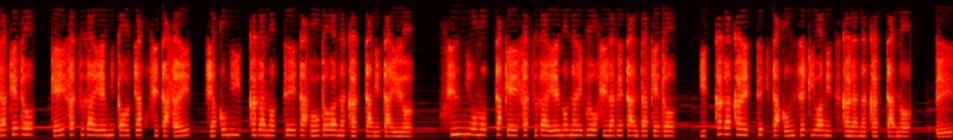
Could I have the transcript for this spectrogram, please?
だけど、警察が家に到着した際、車庫に一家が乗っていたフォードはなかったみたいよ。不審に思った警察が家の内部を調べたんだけど、一家が帰ってきた痕跡は見つからなかったの。ええ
